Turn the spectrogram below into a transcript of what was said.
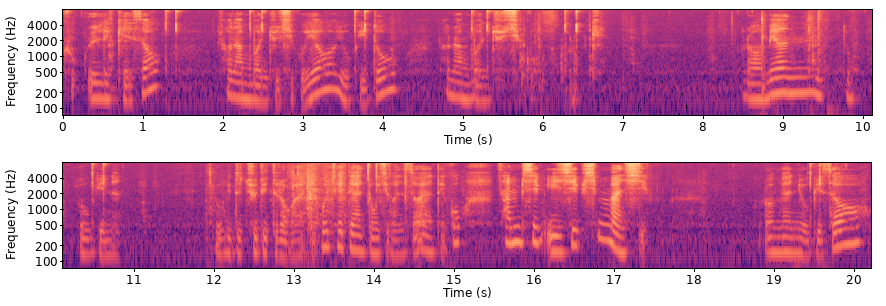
클릭해서 선 한 번 주시고요. 여기도 선 한 번 주시고 이렇게 그러면 요, 여기는 여기도 줄이 들어가야 되고 최대 활동 시간 써야 되고 30, 20, 10만씩 그러면 여기서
